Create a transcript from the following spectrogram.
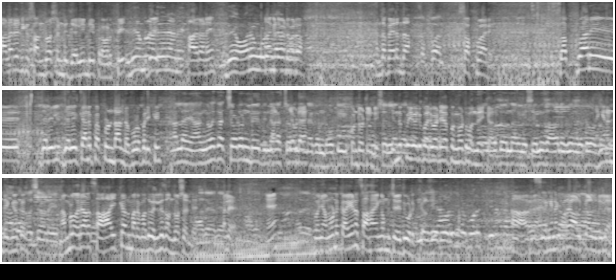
വളരെയധികം സന്തോഷമുണ്ട് ജലിന്റെ ഈ പ്രവൃത്തി. ആരാണ്? ഇത് ഓനും കൂടെ എന്താ പേരെന്താ? സഫ്വാൻ. സഫ്വാന് ജലീൽ ജലീൽ ഖാൻ ഇപ്പൊ ഉണ്ടാകണ്ടോ പുളപ്പരിക്ക്? അല്ല ഞങ്ങൾ കച്ചവടം ഉണ്ട്. ഇതിന്റെ കച്ചവടം കൊണ്ടോട്ടി. കൊണ്ടോട്ടുണ്ട് ഇന്നിപ്പോ ഈ ഒരു പരിപാടി അപ്പൊ ഇങ്ങോട്ട് വന്നേക്കാം. എങ്ങനെയുണ്ട്? നിങ്ങൾക്ക്. നമ്മൾ ഒരാളെ സഹായിക്കാൻ പറയുമ്പോൾ അത് വലിയ സന്തോഷമല്ലേ. അല്ലേ? ഏഹ് അപ്പൊ നമ്മളോട് കഴിയുന്ന സഹായം നമ്മൾ ചെയ്തു കൊടുക്കുക. ആ അങ്ങനെ കുറെ ആൾക്കാരുണ്ട് അല്ലേ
